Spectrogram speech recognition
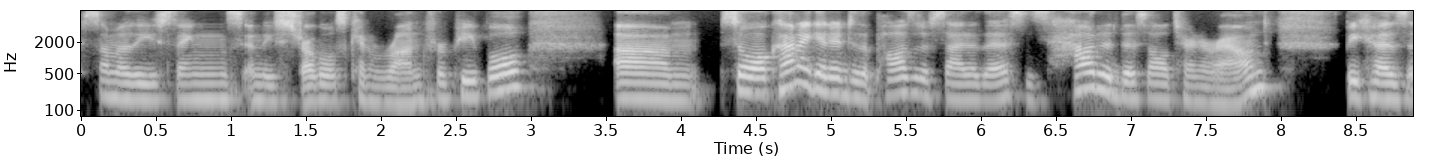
some of these things and these struggles can run for people. Um, so I'll kind of get into the positive side of this is how did this all turn around? Because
